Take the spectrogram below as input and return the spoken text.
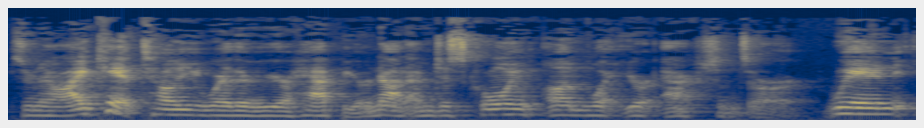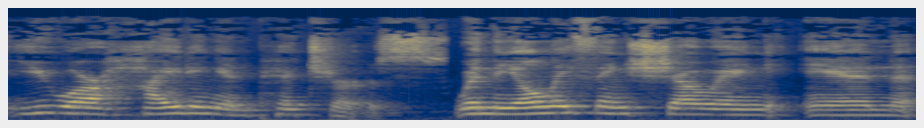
So now I can't tell you whether you're happy or not. I'm just going on what your actions are. When you are hiding in pictures, when the only thing showing in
